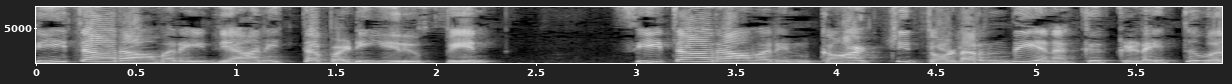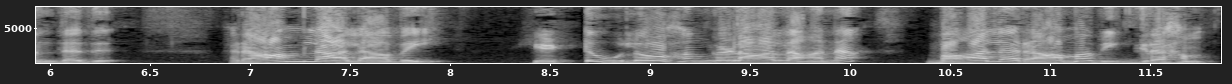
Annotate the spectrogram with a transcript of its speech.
சீதாராமரை தியானித்தபடி இருப்பேன். சீதாராமரின் காட்சி தொடர்ந்து எனக்கு கிடைத்து வந்தது. ராம்லாலாவை எட்டு உலோகங்களால் ஆன பாலராம விக்கிரகம்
